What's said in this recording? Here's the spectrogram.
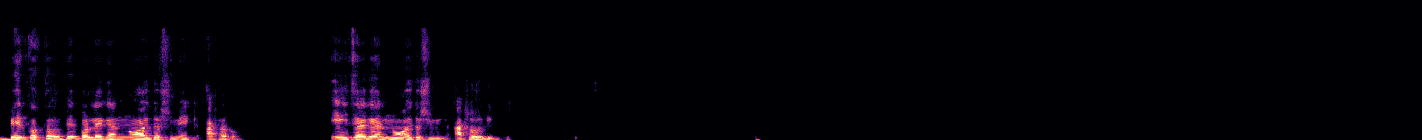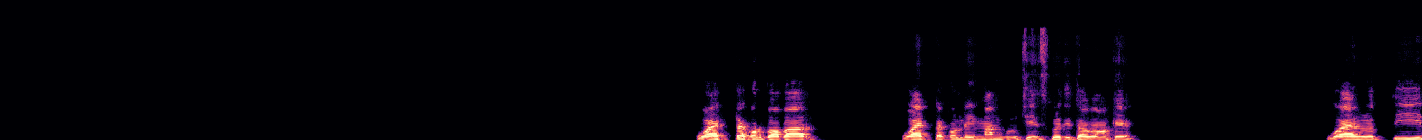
বের করতে হবে, বের করলে এখানে নয় দশমিক আঠারো। এই জায়গায় নয় দশমিক আঠারো লিখব। ওয়াইটটা করব আবার ওয়াইটটা করলে এই মানগুলো চেঞ্জ করে দিতে হবে আমাকে। ওয়ার হলো তিন,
